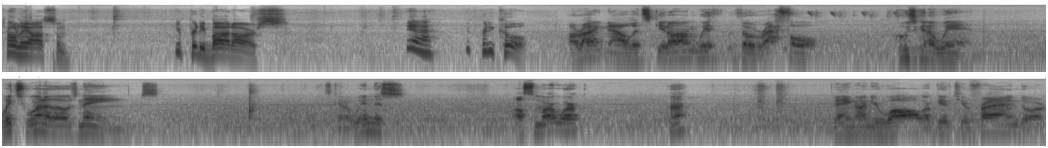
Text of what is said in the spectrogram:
totally awesome. You're pretty bad arse. Yeah, you're pretty cool. Alright, now let's get on with the raffle. Who's gonna win? Which one of those names is gonna win this awesome artwork? Huh? To hang on your wall or give to your friend or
